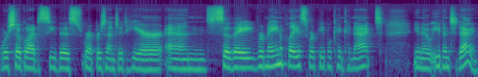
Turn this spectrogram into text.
We're so glad to see this represented here. And so they remain a place where people can connect, you know, even today.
